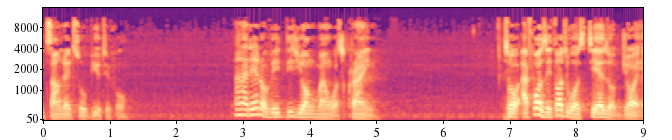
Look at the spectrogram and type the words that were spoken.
it sounded so beautiful. And at the end of it, this young man was crying. So at first they thought it was tears of joy.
